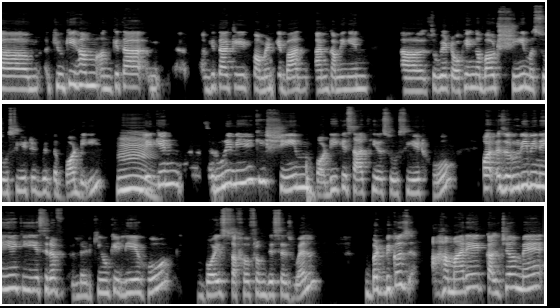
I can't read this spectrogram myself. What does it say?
क्योंकि हम अंकिता अंकिता के कमेंट के बाद I am coming in so we are talking about shame associated with the body. लेकिन ज़रूरी नहीं है कि शेम बॉडी के साथ ही एसोसिएट हो और ज़रूरी भी नहीं है कि ये सिर्फ़ लड़कियों के लिए हो boys suffer from this as well but because हमारे कल्चर में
